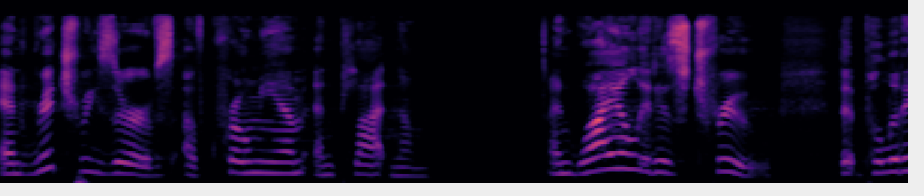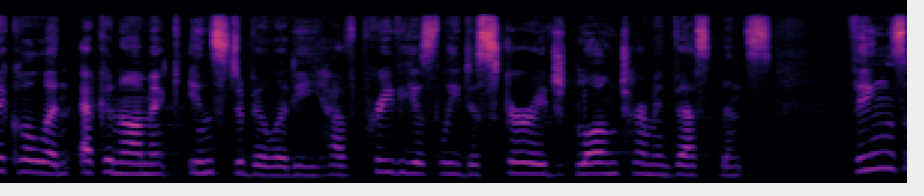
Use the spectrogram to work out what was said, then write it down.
and rich reserves of chromium and platinum. And while it is true that political and economic instability have previously discouraged long term investments, things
